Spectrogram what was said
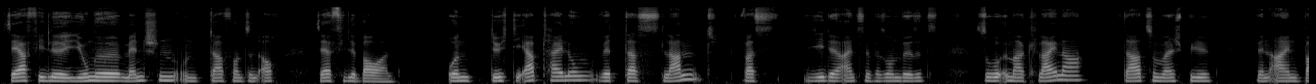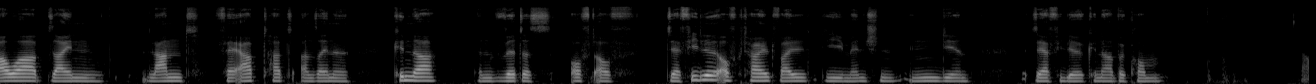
sehr viele junge Menschen und davon sind auch sehr viele Bauern. Und durch die Erbteilung wird das Land, was jede einzelne Person besitzt, so immer kleiner. Da zum Beispiel, wenn ein Bauer sein Land vererbt hat an seine Kinder, dann wird das oft auf sehr viele aufgeteilt, weil die Menschen in Indien sehr viele Kinder bekommen. Ja.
